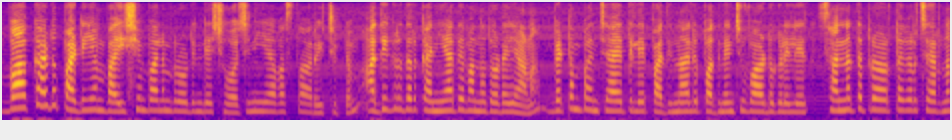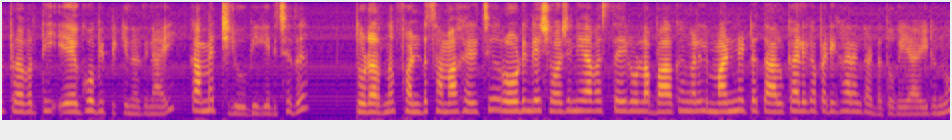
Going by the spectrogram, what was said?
വാക്കാട് പടിയം വൈശ്യംപാലം റോഡിന്റെ ശോചനീയാവസ്ഥ അറിയിച്ചിട്ടും അധികൃതർ കനിയാതെ വന്നതോടെയാണ് വെട്ടം പഞ്ചായത്തിലെ പതിനാല് പതിനഞ്ച് വാർഡുകളിലെ സന്നദ്ധ പ്രവർത്തകർ ചേർന്ന് പ്രവൃത്തി ഏകോപിപ്പിക്കുന്നതിനായി കമ്മിറ്റി രൂപീകരിച്ചത്. തുടർന്ന് ഫണ്ട് സമാഹരിച്ച് റോഡിന്റെ ശോചനീയാവസ്ഥയിലുള്ള ഭാഗങ്ങളിൽ മണ്ണിട്ട് താൽക്കാലിക പരിഹാരം കണ്ടെത്തുകയായിരുന്നു.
